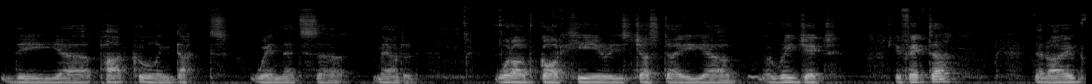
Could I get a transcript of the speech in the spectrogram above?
the uh, part cooling ducts when that's uh, mounted. What I've got here is just a, uh, a reject effector that I've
